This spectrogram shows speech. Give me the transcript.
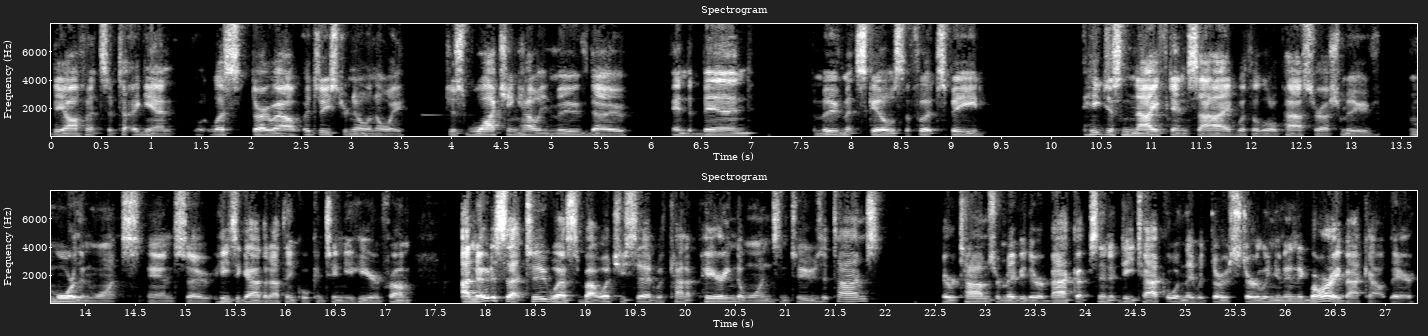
the offensive t- again. Let's throw out it's Eastern Illinois. Just watching how he moved though, and the bend, the movement skills, the foot speed. He just knifed inside with a little pass rush move more than once, and so he's a guy that I think will continue hearing from. I noticed that too, Wes, about what you said with kind of pairing the ones and twos at times. There were times where maybe there were backups in at D tackle and they would throw Sterling and Enagbare back out there,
